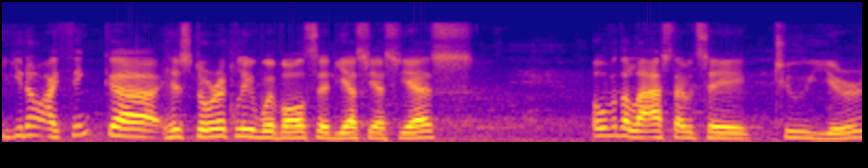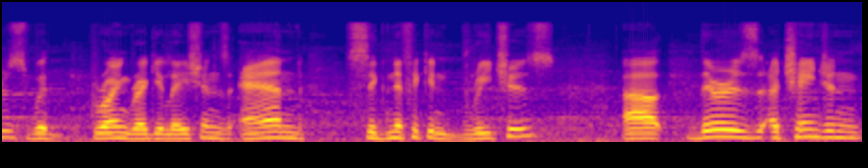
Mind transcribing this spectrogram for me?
You know, I think uh, historically we've all said yes, yes, yes over the last, I would say, two years with growing regulations and significant breaches, uh, there is a change in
